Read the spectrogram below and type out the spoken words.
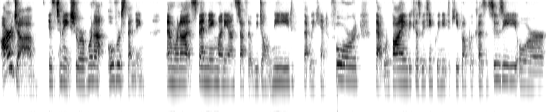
Our job is to make sure we're not overspending and we're not spending money on stuff that we don't need, that we can't afford, that we're buying because we think we need to keep up with cousin Susie or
